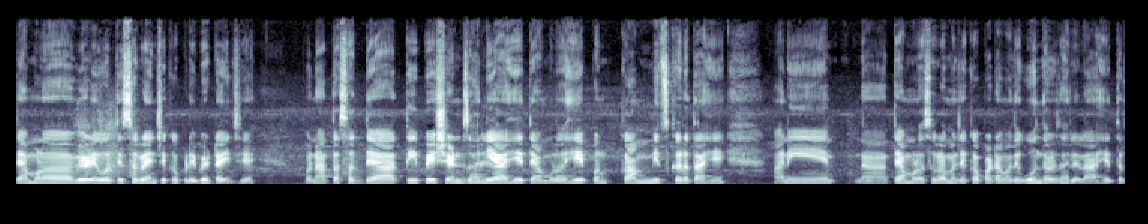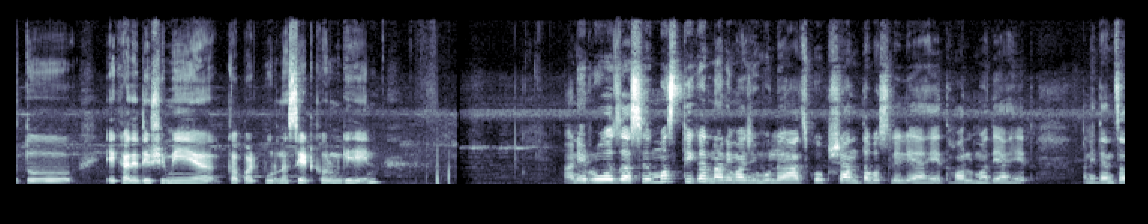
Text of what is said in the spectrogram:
त्यामुळं वेळेवरती सगळ्यांचे कपडे भेटायचे. पण आता सध्या ती पेशंट झाली आहे त्यामुळं हे पण काम मीच करत आहे. आणि त्यामुळं सगळं म्हणजे कपाटामध्ये गोंधळ झालेला आहे तर तो एखाद्या दिवशी मी कपाट पूर्ण सेट करून घेईन. आणि रोज असं मस्ती करणारी माझी मुलं आज खूप शांत बसलेली आहेत हॉलमध्ये आहेत. आणि त्यांचा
